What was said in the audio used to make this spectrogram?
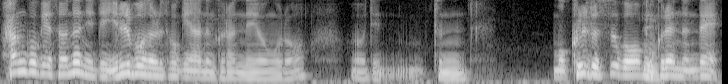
한국에서는 이제 일본을 소개하는 그런 내용으로 어, 이제 무튼 뭐 글도 쓰고 뭐 네. 그랬는데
